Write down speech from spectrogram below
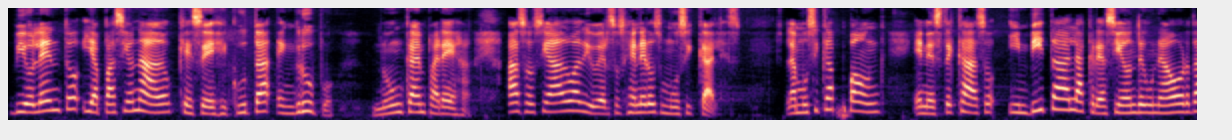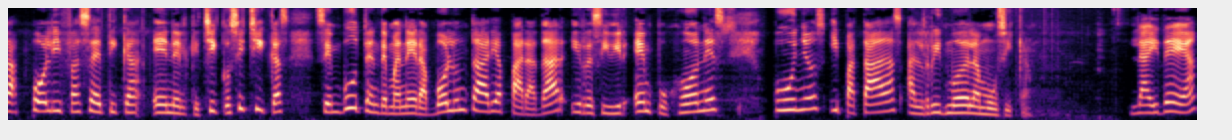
violento y apasionado que se ejecuta en grupo, nunca en pareja, asociado a diversos géneros musicales. La música punk, en este caso, invita a la creación de una horda polifacética en el que chicos y chicas se embuten de manera voluntaria para dar y recibir empujones, puños y patadas al ritmo de la música. La idea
